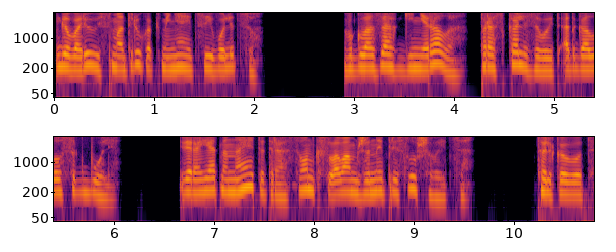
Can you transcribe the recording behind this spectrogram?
Говорю и смотрю, как меняется его лицо. В глазах генерала проскальзывает отголосок боли. Вероятно, на этот раз он к словам жены прислушивается. Только вот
